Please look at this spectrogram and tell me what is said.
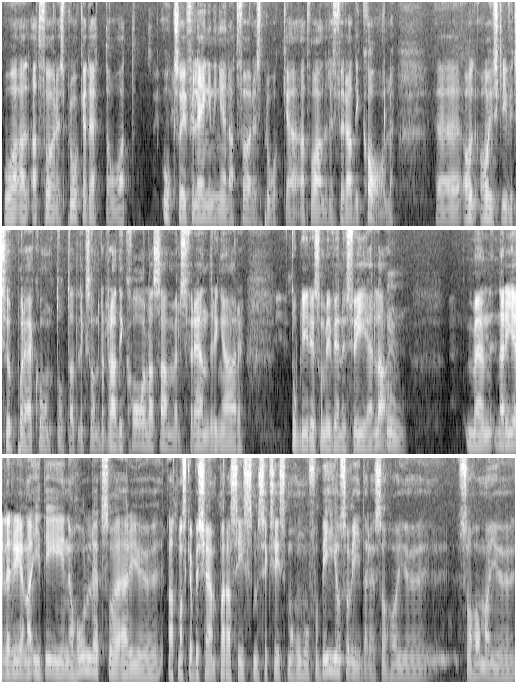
Och att, att förespråka detta och att också i förlängningen att förespråka att vara alldeles för radikal. Eh, har, har ju skrivits upp på det här kontot att liksom radikala samhällsförändringar då blir det som i Venezuela. Mm. Men när det gäller rena idéinnehållet så är det ju att man ska bekämpa rasism, sexism och homofobi och så vidare. Så har, ju, så har man ju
